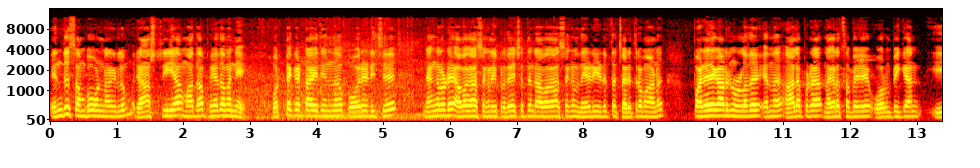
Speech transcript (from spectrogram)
എന്ത് സംഭവം ഉണ്ടെങ്കിലും രാഷ്ട്രീയ മതഭേദമന്യേ ഒറ്റക്കെട്ടായി നിന്ന് പോരടിച്ച് ഞങ്ങളുടെ അവകാശങ്ങൾ ഈ പ്രദേശത്തിന്റെ അവകാശങ്ങൾ നേടിയെടുത്ത ചരിത്രമാണ് പഴയകാടിനുള്ളത് എന്ന് ആലപ്പുഴ നഗരസഭയെ ഓർമ്മിപ്പിക്കാൻ ഈ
